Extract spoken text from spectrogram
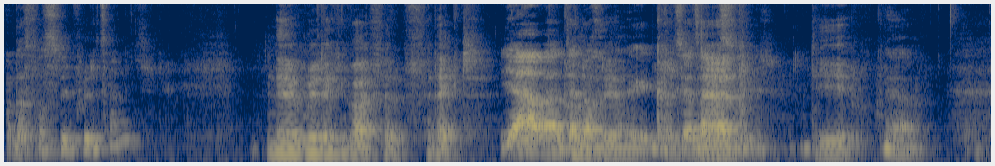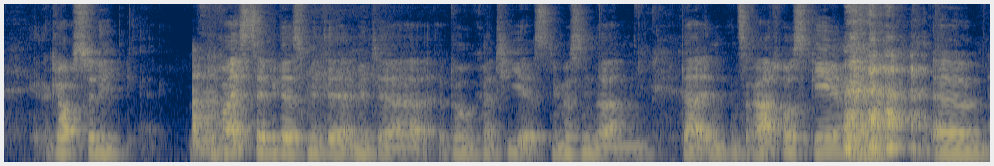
Und das wusste die Polizei nicht? Der Gullideckel war verdeckt. Ja, aber dennoch, kannst du ja sagen, die, ja. Glaubst du, die Du ah. weißt ja, wie das mit der, mit der Bürokratie ist. Die müssen dann da ins Rathaus gehen dann, ähm,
